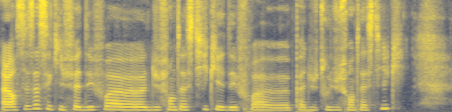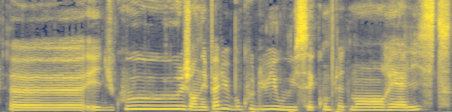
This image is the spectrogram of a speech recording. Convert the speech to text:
Alors c'est ça, c'est qu'il fait des fois euh, du fantastique et des fois euh, pas du tout du fantastique. Euh, et du coup, j'en ai pas lu beaucoup de lui où c'est complètement réaliste.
